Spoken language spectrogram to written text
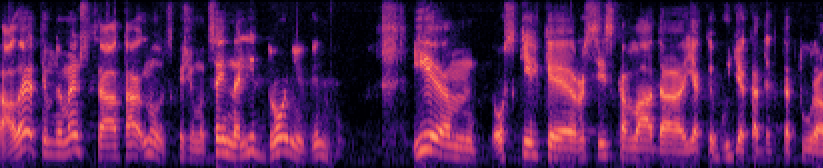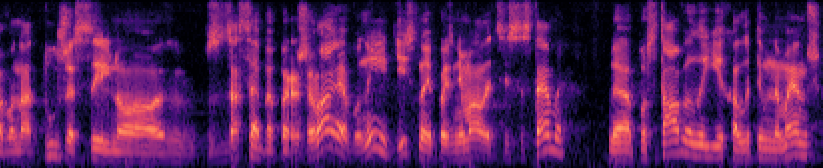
Але тим не менш, ця ата- ну скажімо, цей наліт дронів він був. І ем, оскільки російська влада, як і будь-яка диктатура, вона дуже сильно за себе переживає, вони дійсно і познімали ці системи, е, поставили їх, але тим не менш,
